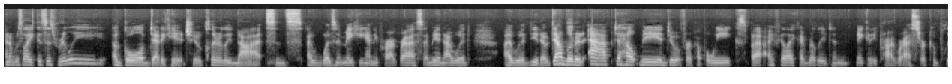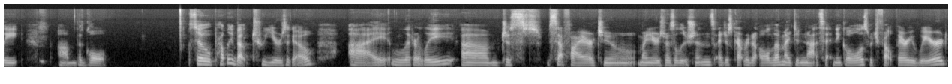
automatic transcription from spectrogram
And it was like, is this really a goal I'm dedicated to? Clearly not, since I wasn't making any progress. I mean, I would, I would, you know, download an app to help me and do it for a couple weeks, but I feel like I really didn't make any progress or complete um, the goal. So probably about two years ago, I literally um, just set fire to my New Year's resolutions. I just got rid of all of them. I did not set any goals, which felt very weird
